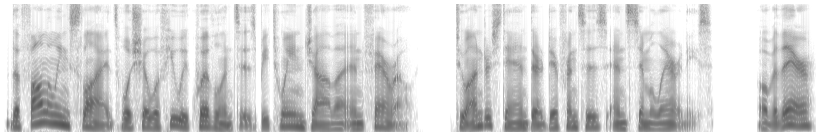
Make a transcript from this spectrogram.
The following slides will show a few equivalences between Java and Pharo to understand their differences and similarities. Over there,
